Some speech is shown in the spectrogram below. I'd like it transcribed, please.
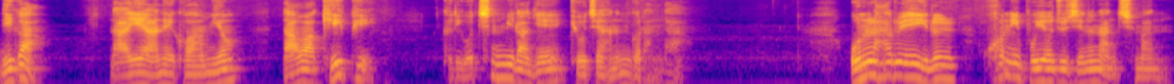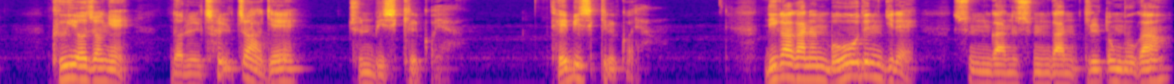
네가 나의 안에 거하며 나와 깊이 그리고 친밀하게 교제하는 거란다. 오늘 하루의 일을 훤히 보여주지는 않지만 그 여정에 너를 철저하게 준비시킬 거야. 대비시킬 거야. 네가 가는 모든 길에 순간순간 길동무가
